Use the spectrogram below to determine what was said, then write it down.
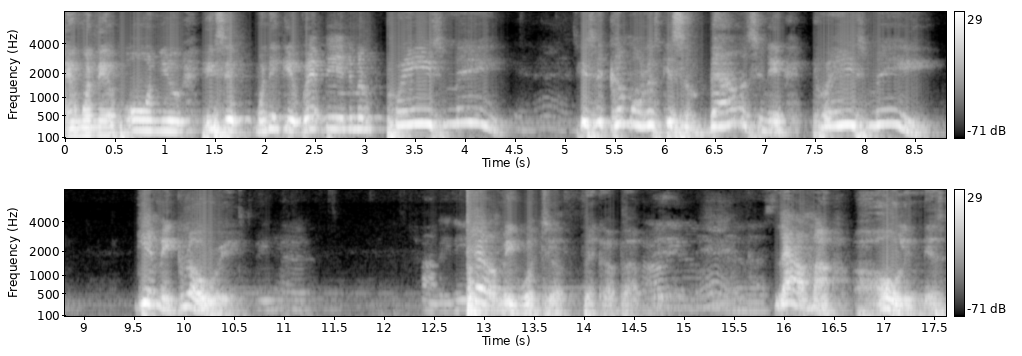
And when they're upon you, he said, when they get right there in the middle, praise me. He said, come on, let's get some balance in here. Praise me. Give me glory. Tell me what you think about me. Allow my holiness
